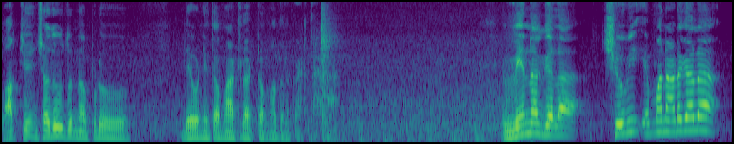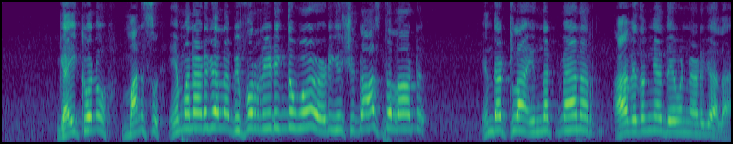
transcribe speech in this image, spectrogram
వాక్యం చదువుతున్నప్పుడు దేవునితో మాట్లాడటం మొదలు పెడతాడు వినగల చెవి ఏమని అడగాల. గైకోను మనసు ఏమని అడగాల. Before reading the word you should ask the lord in that la in that manner ఆ విధంగా దేవుణ్ణి అడగాల.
